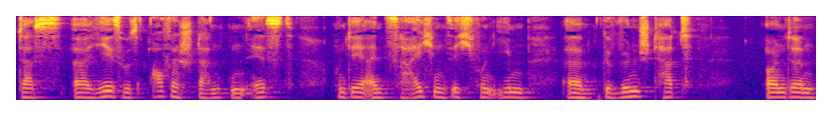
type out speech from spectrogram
dass äh, Jesus auferstanden ist und der ein Zeichen sich von ihm äh, gewünscht hat. Und ähm,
